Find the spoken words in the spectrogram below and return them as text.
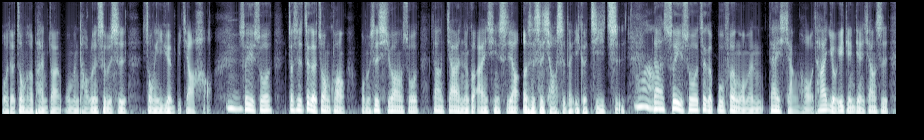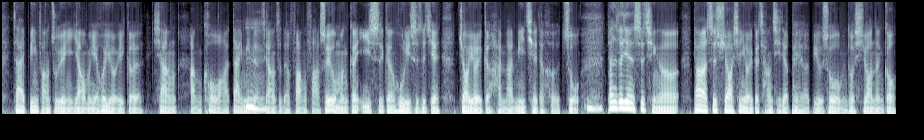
我的综合判断，我们讨论是不是送医院比较好。嗯，所以说就是这个状况，我们是希望说让家人能够安心，是要二十四小时的一个机制。哇，那所以说这个部分我们在想吼，它有一点点像是在病房住院一样，我们也会有一个像昂扣啊待命的这样子的方法。嗯，所以我们跟医师跟护理师之间就要有一个还蛮密切的合作。嗯，但是这件事情呢，当然是需要先有一个长期的配合，比如说我们都希望能够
